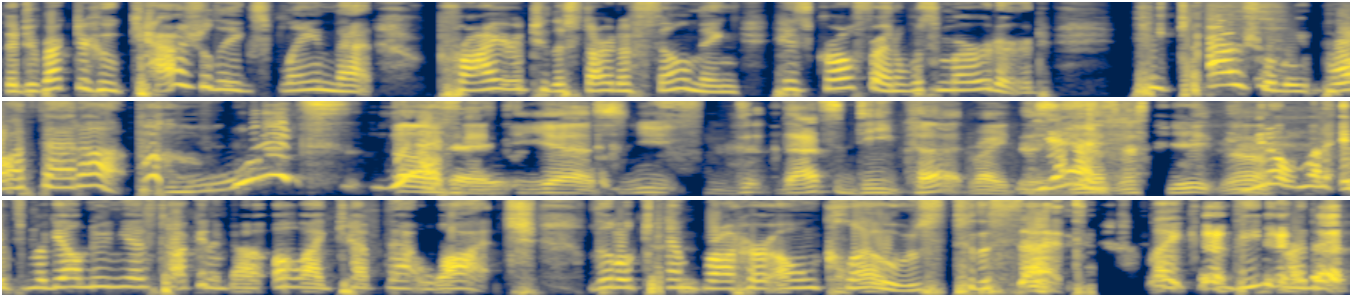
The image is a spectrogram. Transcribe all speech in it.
the director who casually explained that prior to the start of filming, his girlfriend was murdered he casually brought that up. What? Yes. Okay, yes, you, th- that's deep cut, right? There. Yes, that's deep. Oh. You don't want to. It's Miguel Nunez talking about. Oh, I kept that watch. Lil' Kim brought her own clothes to the set. like these are the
